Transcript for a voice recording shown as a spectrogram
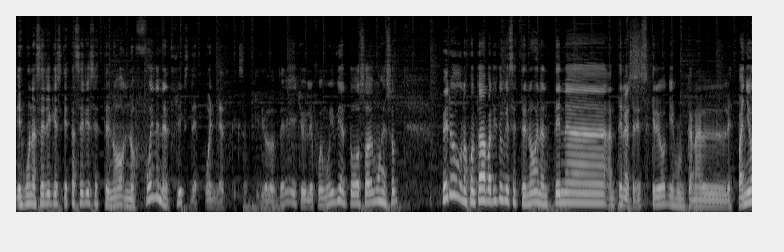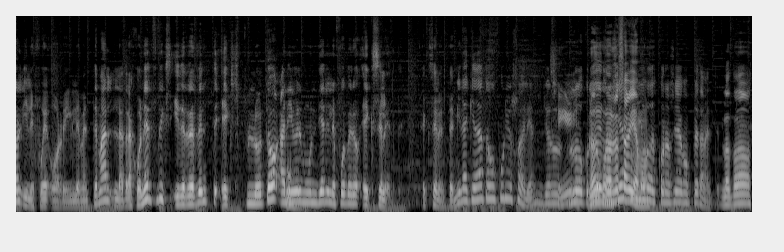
Es una serie que esta serie se estrenó, no fue de Netflix, después Netflix adquirió los derechos y le fue muy bien, todos sabemos eso. Pero nos contaba Patito que se estrenó en Antena Antena 3, Tres. creo que es un canal español y le fue horriblemente mal. La trajo Netflix y de repente explotó a nivel mundial y le fue pero excelente. Excelente. Mira qué dato curioso, Elian. Yo no, Sí. no lo, No, lo no lo sabíamos. yo lo desconocía completamente. Los dos.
